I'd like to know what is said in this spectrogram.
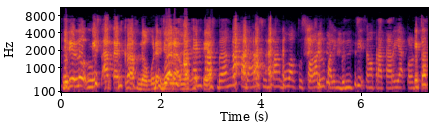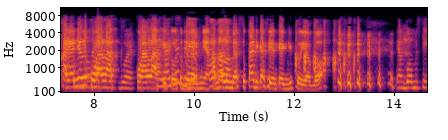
Jadi lu miss art and craft dong, udah Gue juara miss art banget and ya. craft banget, padahal sumpah gue waktu sekolah dulu paling benci sama prakarya. Kalau Itu kayaknya lu kualat. gue. Kualat Kayaknya itu sebenarnya, karena Uh-uh. lu nggak suka dikasih yang kayak gitu ya, Bo. Yang gue mesti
